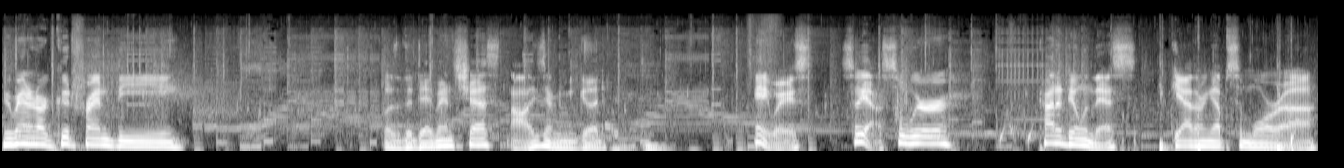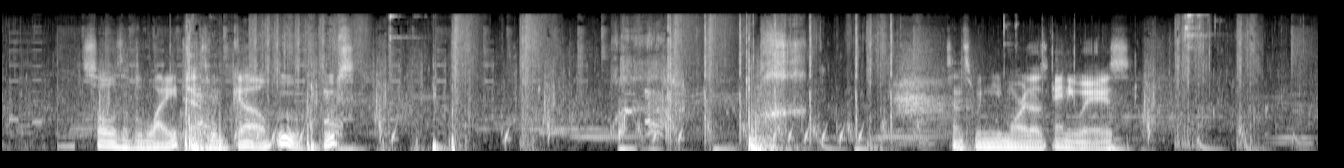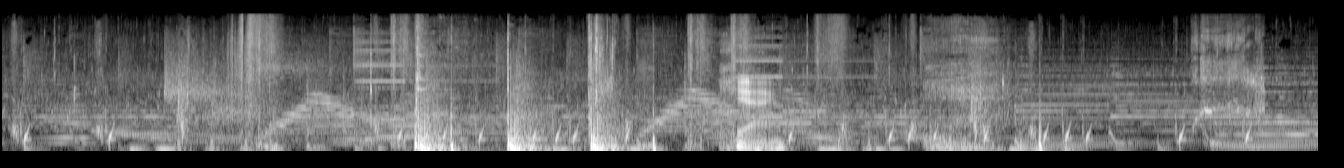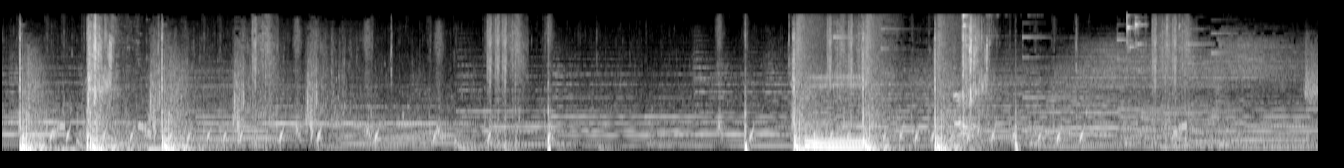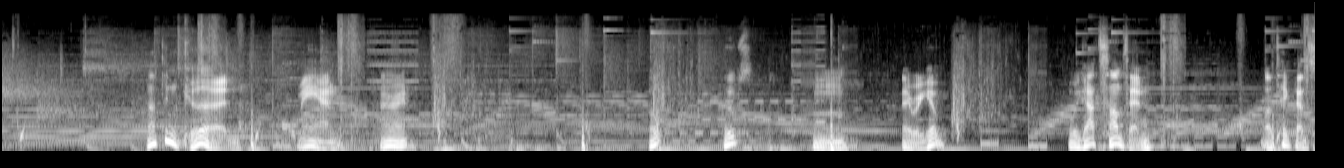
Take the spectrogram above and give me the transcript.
we ran at our good friend the was the dead man's chest? Oh, these aren't even good. Anyways, so yeah, so we're kind of doing this, gathering up some more uh, souls of light as we go. Ooh, oops. Since we need more of those anyways. Nothing good. Man. Alright. Oh. Oops. Hmm. There we go. We got something. I'll take that.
